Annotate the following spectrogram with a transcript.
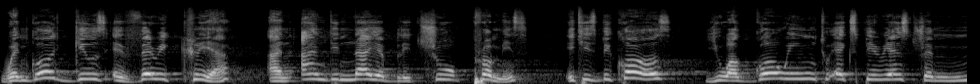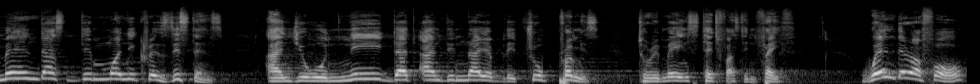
when God gives a very clear and undeniably true promise, it is because you are going to experience tremendous demonic resistance, and you will need that undeniably true promise to remain steadfast in faith. When therefore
